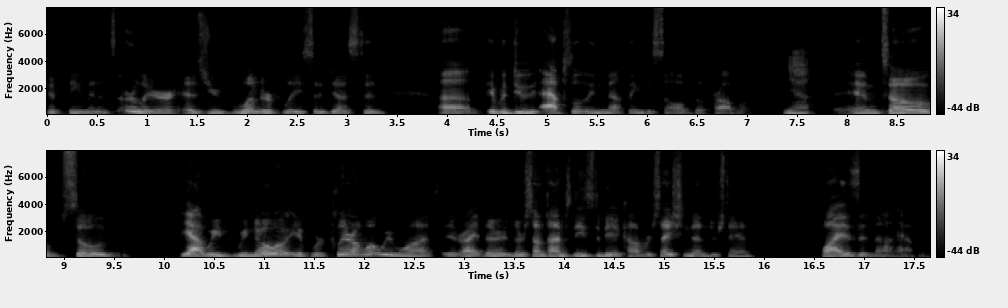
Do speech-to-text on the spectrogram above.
15 minutes earlier, as you wonderfully suggested, uh, it would do absolutely nothing to solve the problem. Yeah. And so so yeah, we we know if we're clear on what we want, right? There there sometimes needs to be a conversation to understand why is it not happening.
